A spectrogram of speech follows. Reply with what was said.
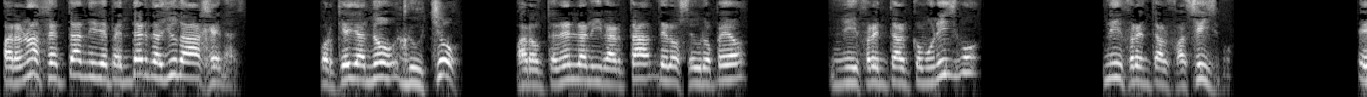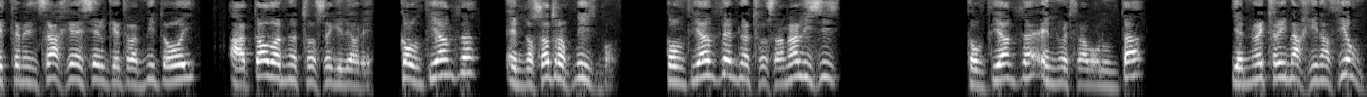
para no aceptar ni depender de ayudas ajenas, porque ella no luchó para obtener la libertad de los europeos ni frente al comunismo ni frente al fascismo. Este mensaje es el que transmito hoy a todos nuestros seguidores. Confianza en nosotros mismos, confianza en nuestros análisis confianza en nuestra voluntad y en nuestra imaginación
